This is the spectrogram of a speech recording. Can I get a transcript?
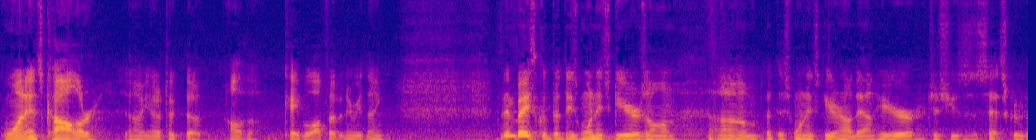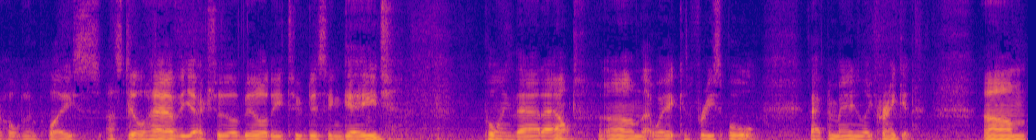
one inch collar. Uh, you know, took the all the cable off of it and everything. then basically put these one inch gears on. Um, put this one inch gear on down here. Just uses a set screw to hold it in place. I still have the actual ability to disengage, pulling that out. Um, that way it can free spool if I have to manually crank it. Um,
